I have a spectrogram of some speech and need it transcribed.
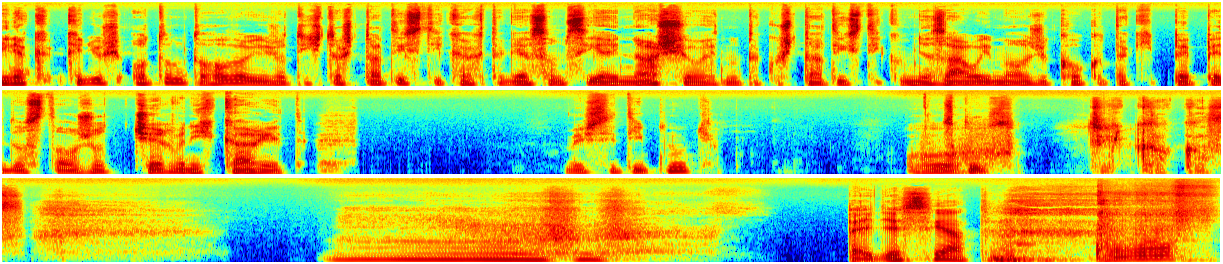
Inak, keď už o tomto hovoríš, o týchto štatistikách, tak ja som si aj našiel jednu takú štatistiku. Mňa zaujímalo, že koľko taký Pepe dostal že od červených kariet. Vieš si typnúť? Uh, Skús. Ty kokos. Uh, 50?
